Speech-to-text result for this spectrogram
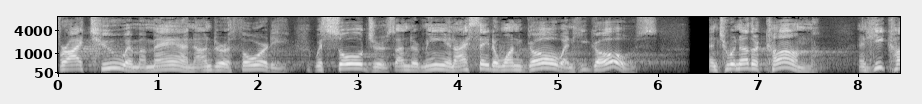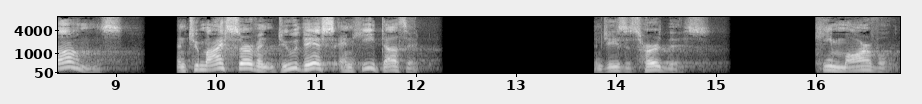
For I too am a man under authority, with soldiers under me, and I say to one, Go, and he goes, and to another, Come, and he comes, and to my servant, Do this, and he does it. And Jesus heard this. He marveled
